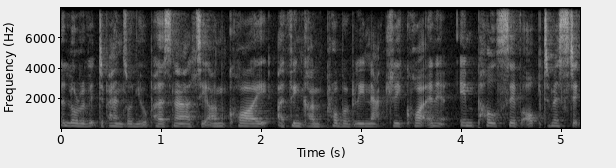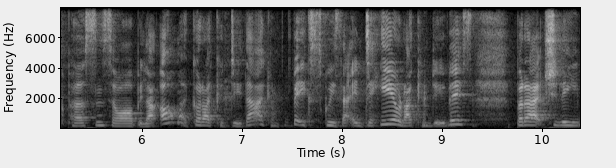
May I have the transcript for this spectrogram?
a lot of it depends on your personality. I'm quite, I think I'm probably naturally quite an impulsive, optimistic person. So I'll be like, oh my God, I could do that. I can squeeze that into here and I can do this. But actually,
